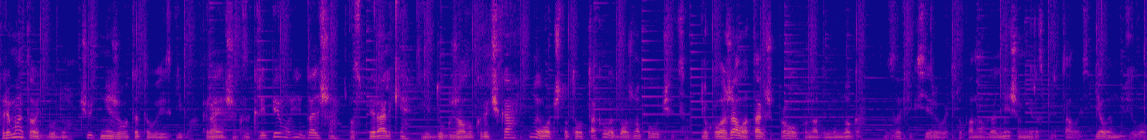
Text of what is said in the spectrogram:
Приматывать буду чуть ниже вот этого изгиба. Краешек закрепил и дальше по спиральке иду к жалу крючка. Ну и вот что-то вот такое должно получиться. Около жала также проволоку надо немного зафиксировать, чтобы она в дальнейшем не расплеталась. Делаем узелок.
